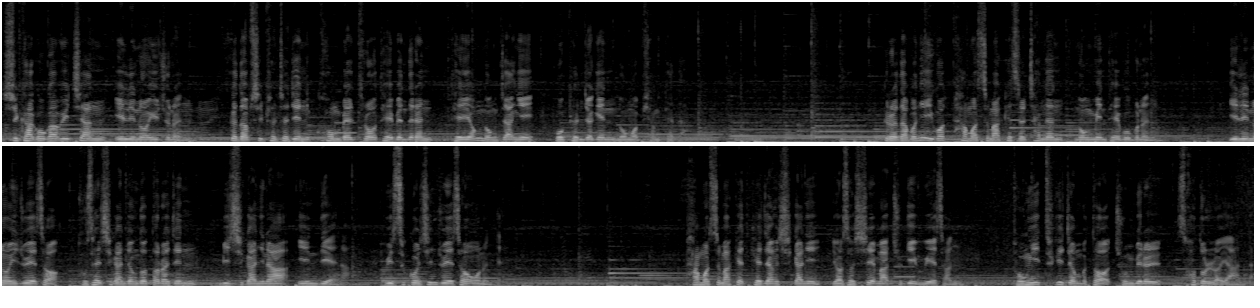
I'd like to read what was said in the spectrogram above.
시카고가 위치한 일리노이주는 끝없이 펼쳐진 콘벨트로 대변되는 대형 농장이 보편적인 농업 형태다. 그러다 보니 이곳 파머스 마켓을 찾는 농민 대부분은 일리노이주에서 두세 시간 정도 떨어진 미시간이나 인디애나, 위스콘신주에서 오는데 파머스 마켓 개장 시간인 6시에 맞추기 위해선 동이 트기 전부터 준비를 서둘러야 한다.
